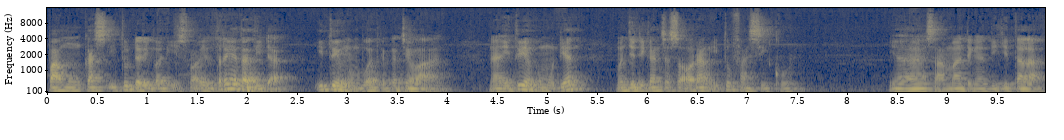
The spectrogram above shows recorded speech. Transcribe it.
pamungkas itu dari Bani Israel, ternyata tidak. Itu yang membuat kekecewaan. Nah, itu yang kemudian menjadikan seseorang itu fasikun. Ya, sama dengan di kita lah.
